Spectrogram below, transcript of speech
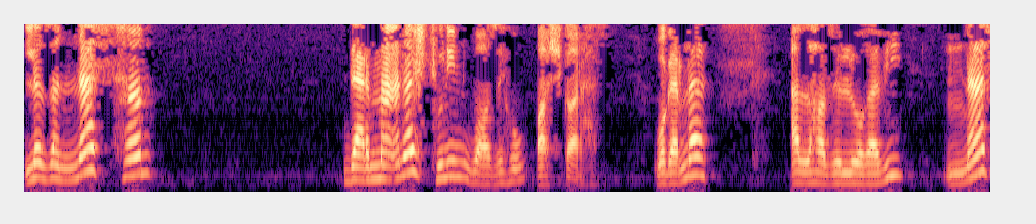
لذا نس هم در معناش چونین واضح و آشکار هست. وگرنه اللحاظ لغوی نس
